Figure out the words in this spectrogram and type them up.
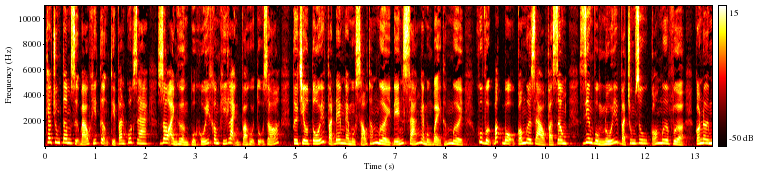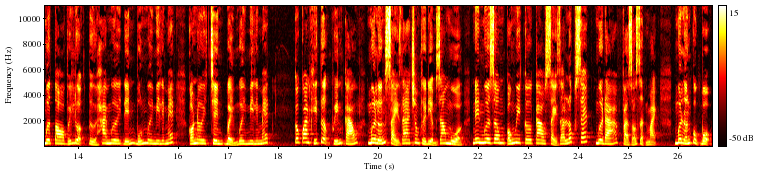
Theo Trung tâm Dự báo Khí tượng Thủy văn Quốc gia, do ảnh hưởng của khối không khí lạnh và hội tụ gió, từ chiều tối và đêm ngày 6 tháng 10 đến sáng ngày 7 tháng 10, khu vực Bắc Bộ có mưa rào và rông, riêng vùng núi và Trung Du có mưa vừa, có nơi mưa to với lượng từ 20 đến 40 mm, có nơi trên 70 mm. Cơ quan khí tượng khuyến cáo mưa lớn xảy ra trong thời điểm giao mùa nên mưa rông có nguy cơ cao xảy ra lốc xét, mưa đá và gió giật mạnh. Mưa lớn cục bộ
